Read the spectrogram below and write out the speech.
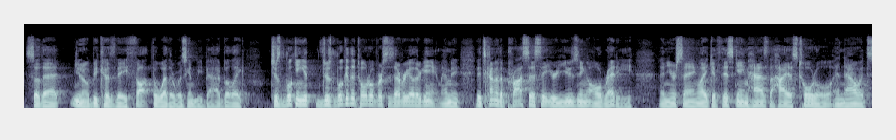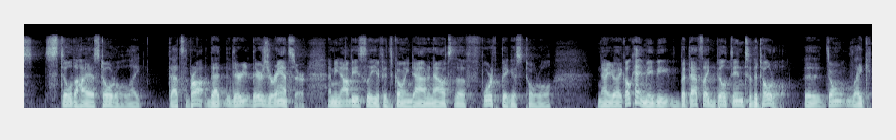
so that, you know, because they thought the weather was going to be bad, but like, just looking at just look at the total versus every other game. I mean, it's kind of the process that you're using already, and you're saying like if this game has the highest total and now it's still the highest total, like that's the problem. That there, there's your answer. I mean, obviously, if it's going down and now it's the fourth biggest total, now you're like, okay, maybe, but that's like built into the total. Uh, don't like,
